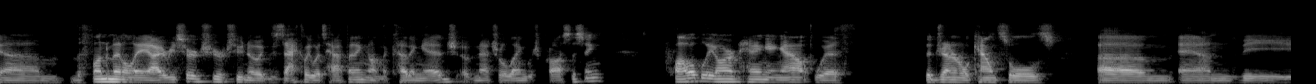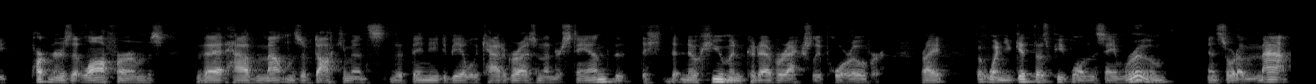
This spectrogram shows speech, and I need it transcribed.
um, the fundamental AI researchers who know exactly what's happening on the cutting edge of natural language processing probably aren't hanging out with the general counsels um, and the partners at law firms that have mountains of documents that they need to be able to categorize and understand that, the, that no human could ever actually pour over, right? But when you get those people in the same room and sort of map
